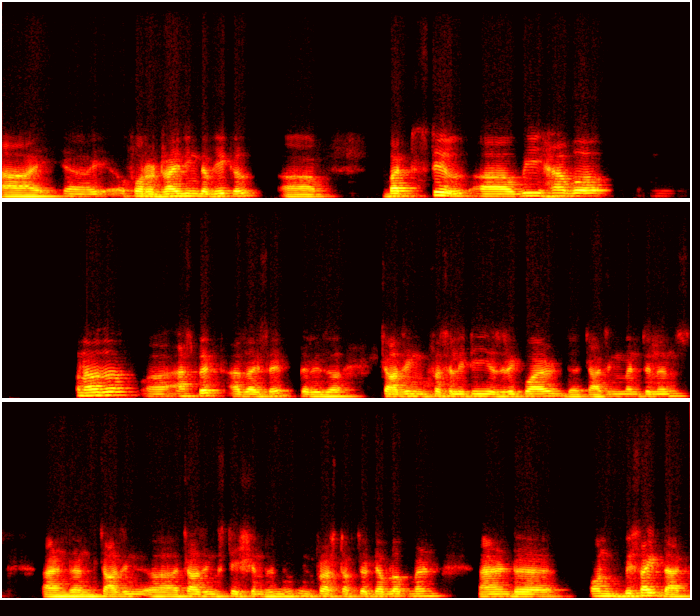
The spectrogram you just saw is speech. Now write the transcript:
uh, uh, for driving the vehicle. but still, we have a, another aspect, as I said, there is a charging facility is required, the charging maintenance, and then charging charging stations and infrastructure development. And on beside that,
